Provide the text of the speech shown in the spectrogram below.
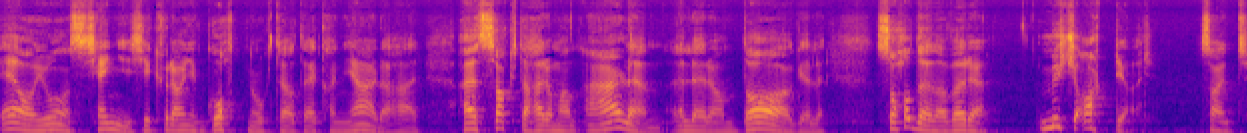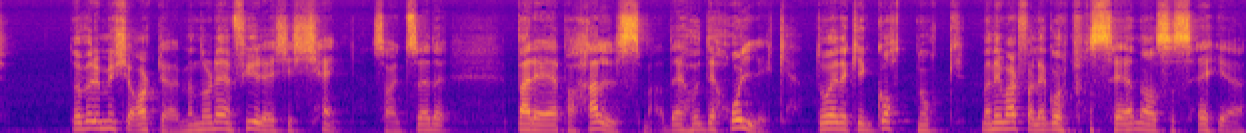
jeg og Jonas kjenner ikke hverandre godt nok til at jeg kan gjøre det her. Har jeg sagt det her om han Erlend eller han Dag, eller, så hadde det vært mye artigere. sant? Det hadde vært mye artigere. Men når det er en fyr jeg ikke kjenner, sant? så er det bare jeg er på hels med. Det, det, holder ikke. Da er det ikke godt nok. Men i hvert fall, jeg går på scenen og så sier jeg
